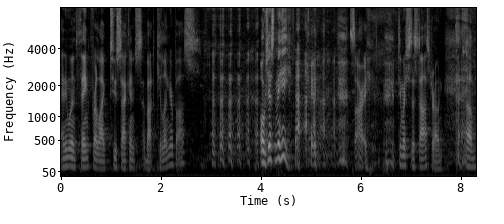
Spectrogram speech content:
Anyone think for like two seconds about killing your boss? oh, just me. Okay. Sorry, too much testosterone. Um,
